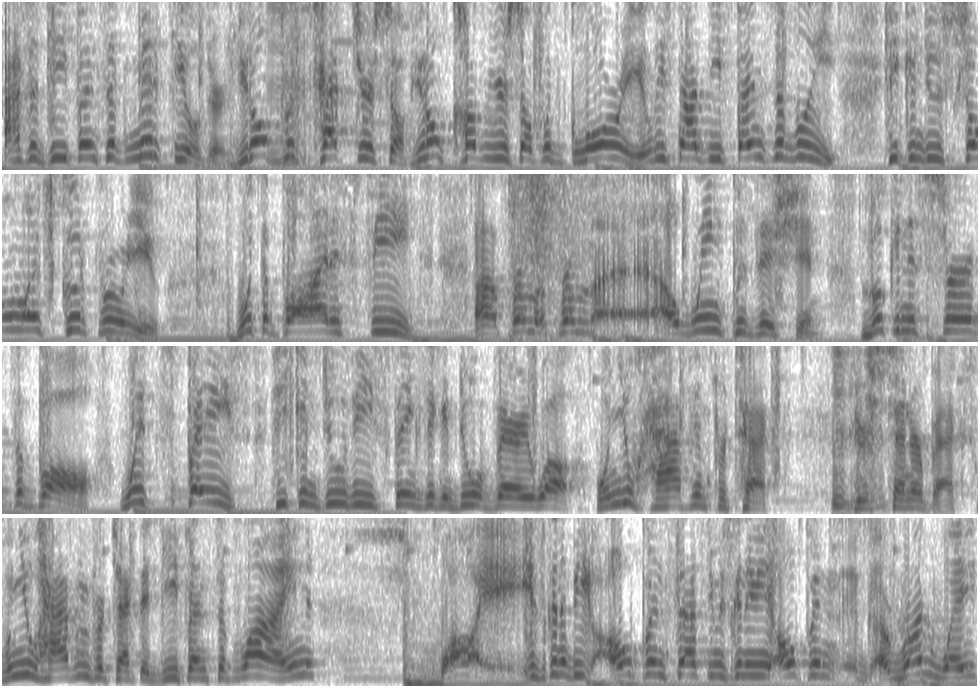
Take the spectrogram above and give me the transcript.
as a defensive midfielder. You don't mm. protect yourself. You don't cover yourself with glory, at least not defensively. He can do so much good for you. With the ball at his feet, uh, from, from a wing position, looking to serve the ball, with space, he can do these things. He can do it very well. When you have him protect mm-hmm. your center backs, when you have him protect the defensive line, well, it's going to be open sesame. It's going to be open uh, runway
